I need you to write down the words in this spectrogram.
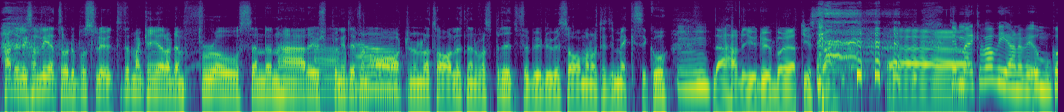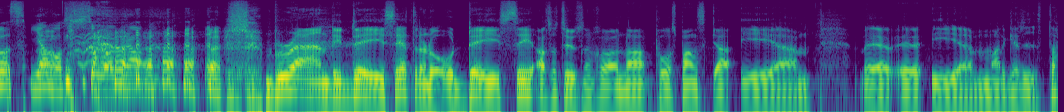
Hade liksom ledtrådar på slutet att man kan göra den frozen den här ursprunget är från Ja. 1800-talet när det var spritförbud i USA och man åkte till Mexiko. Där hade ju du börjat gissa. Du Eh, märker vad vi gör när vi umgås. Jag mår så bra. Brandy Daisy heter den då och Daisy, alltså tusensköna på spanska är, eh, eh, är Margarita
